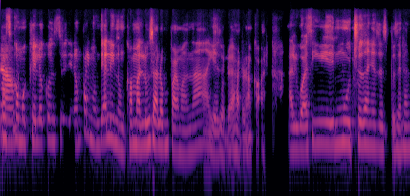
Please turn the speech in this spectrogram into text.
pues Ya. como que lo construyeron para el mundial y nunca más lo usaron para más nada, y eso lo dejaron acabar, algo así muchos años después, eran,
